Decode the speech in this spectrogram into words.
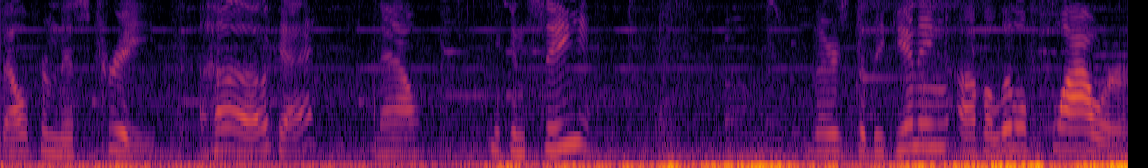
fell from this tree. Oh, okay. Now, you can see there's the beginning of a little flower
